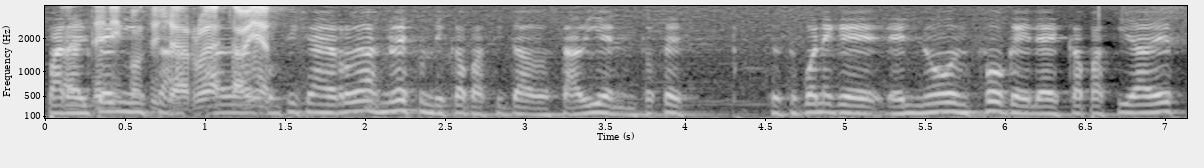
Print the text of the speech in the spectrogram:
para el tenis, con silla de ruedas a- está a- bien. Con silla de ruedas no es un discapacitado, está bien. Entonces, se supone que el nuevo enfoque de la discapacidad es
